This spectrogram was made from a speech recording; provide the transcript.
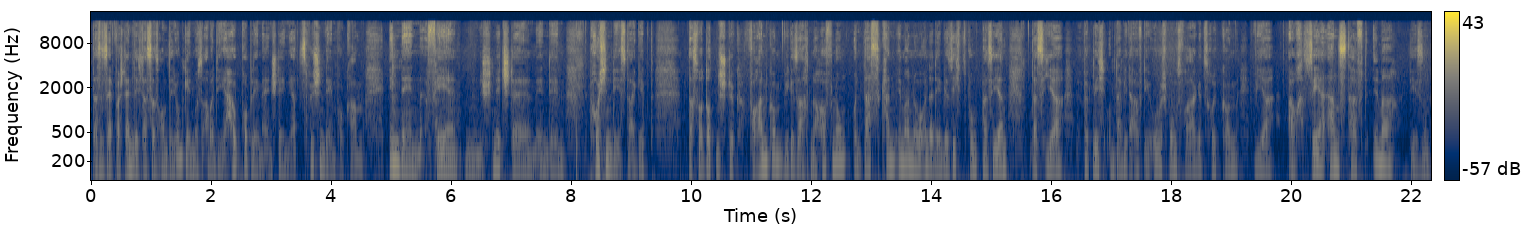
Das ist selbstverständlich, dass das ordentlich umgehen muss, aber die Hauptprobleme entstehen ja zwischen den Programmen, in den fehlenden Schnittstellen, in den Brüchen, die es da gibt dass wir dort ein Stück vorankommen. Wie gesagt, eine Hoffnung. Und das kann immer nur unter dem Gesichtspunkt passieren, dass hier wirklich, um da wieder auf die Ursprungsfrage zurückkommen, wir auch sehr ernsthaft immer diesen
